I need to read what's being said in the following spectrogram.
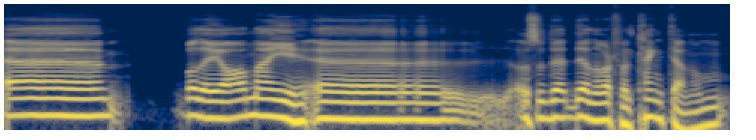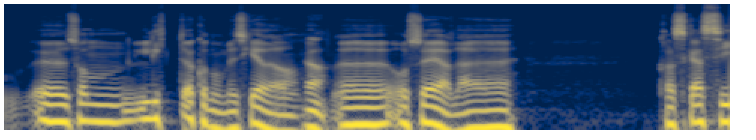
Uh, både ja og nei. Uh, altså det, det er i hvert fall tenkt gjennom Uh, sånn litt økonomisk i det. da. Ja. Eh, og så er det Hva skal jeg si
